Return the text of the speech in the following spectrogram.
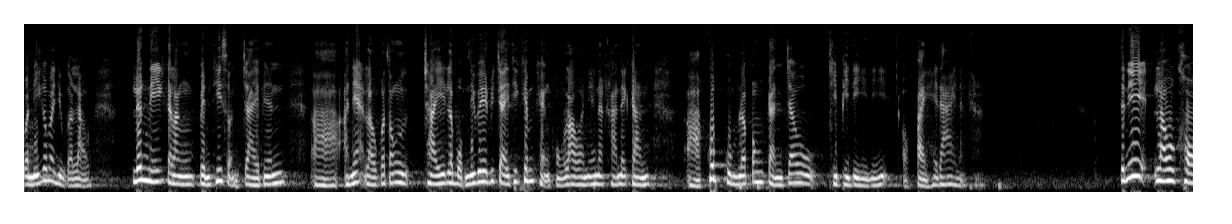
วันนี้ก็มาอยู่กับเรา เรื่องนี้กำลังเป็นที่สนใจเพราะฉะนั้นอันเนี้ยเราก็ต้องใช้ระบบนิเวศวิจัยที่เข้มแข็งของเราอันเนี้ยนะคะ ในการควบคุมและป้องกันเจ้า TPD นี้ออกไปให้ได้นะคะทีนี้เราขอ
